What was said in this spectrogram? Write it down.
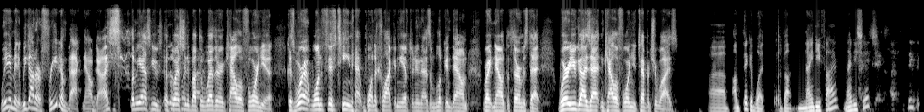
wait a minute, we got our freedom back now, guys. Let me ask you a question about the weather in California because we're at 115 at one o'clock in the afternoon as I'm looking down right now at the thermostat. Where are you guys at in California temperature wise? Uh, I'm thinking what about 95, 96? I think the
